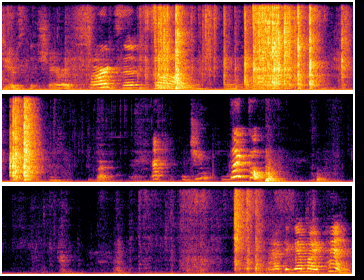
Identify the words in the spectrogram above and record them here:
Here's the chair itself. Starts inside. Right. Ah, Let go. I have to get my pen.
